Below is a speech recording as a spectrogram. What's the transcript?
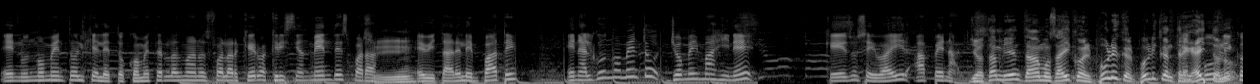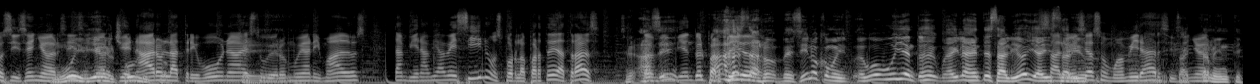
En un momento el que le tocó meter las manos fue al arquero, a Cristian Méndez, para Sí. evitar el empate. En algún momento yo me imaginé que eso se iba a ir a penales. Yo también estábamos ahí con el público, el público entregadito, el público, ¿no? sí señor, Muy sí, bien señor. el Llenaron público. la tribuna, Sí. estuvieron muy animados. También había vecinos por la parte de atrás, Sí, ah, también viendo el Ah, partido. hasta los vecinos, como hubo bulla, entonces ahí la gente salió y ahí Salió y salió. se asomó a mirar, sí señor. Exactamente.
